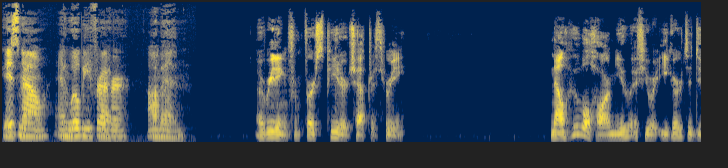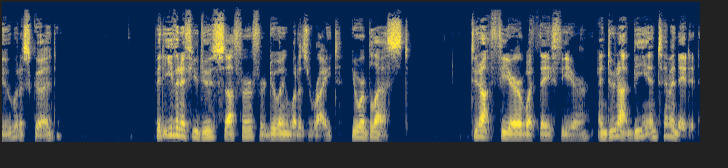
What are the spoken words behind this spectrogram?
is now, and will be forever. Amen. A reading from 1 Peter chapter 3. Now who will harm you if you are eager to do what is good? But even if you do suffer for doing what is right, you are blessed. Do not fear what they fear, and do not be intimidated,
